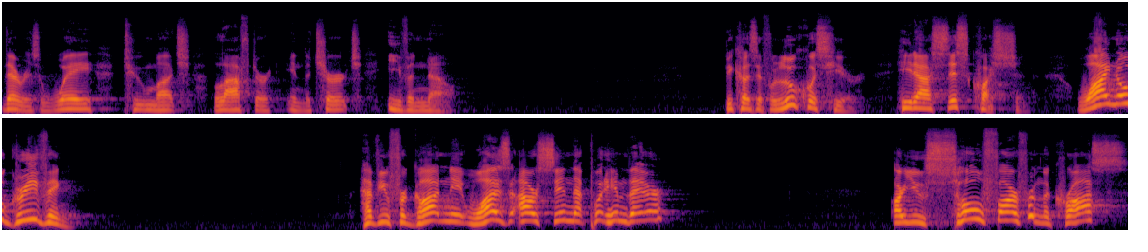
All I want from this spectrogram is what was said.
There is way too much laughter in the church, even now. Because if Luke was here, he'd ask this question Why no grieving? Have you forgotten it was our sin that put him there? Are you so far from the cross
